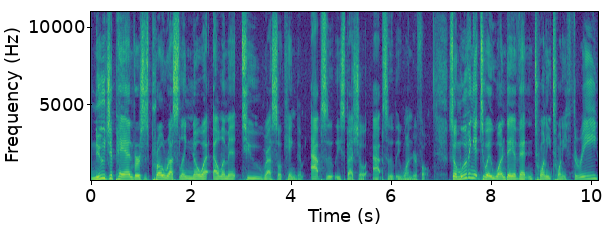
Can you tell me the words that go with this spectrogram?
New Japan versus Pro Wrestling Noah element to Wrestle Kingdom. Absolutely special, absolutely wonderful. So, moving it to a one day event in 2023,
